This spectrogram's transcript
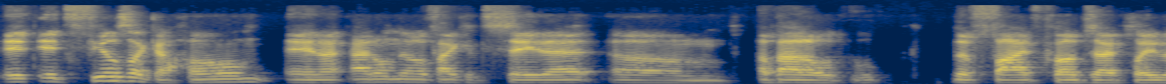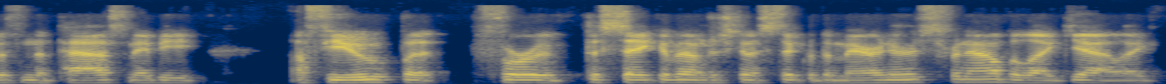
It, it feels like a home, and I, I don't know if I could say that um, about the five clubs I played with in the past. Maybe a few, but for the sake of it, I'm just gonna stick with the Mariners for now. But like, yeah, like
